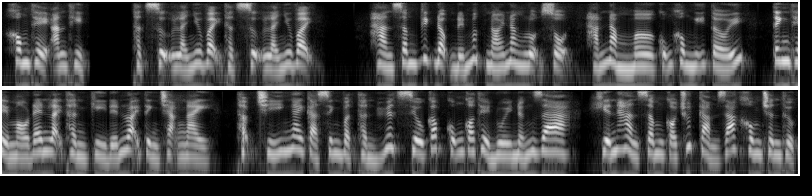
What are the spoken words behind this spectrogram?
không thể ăn thịt. Thật sự là như vậy, thật sự là như vậy. Hàn Sâm kích động đến mức nói năng lộn xộn, hắn nằm mơ cũng không nghĩ tới, tinh thể màu đen lại thần kỳ đến loại tình trạng này, thậm chí ngay cả sinh vật thần huyết siêu cấp cũng có thể nuôi nấng ra, khiến Hàn Sâm có chút cảm giác không chân thực.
